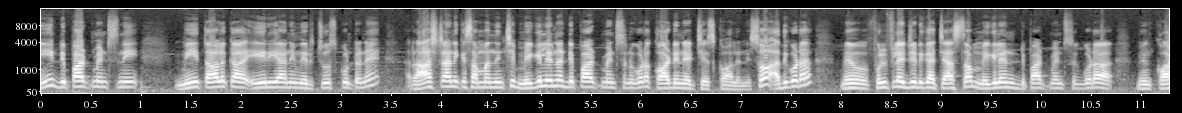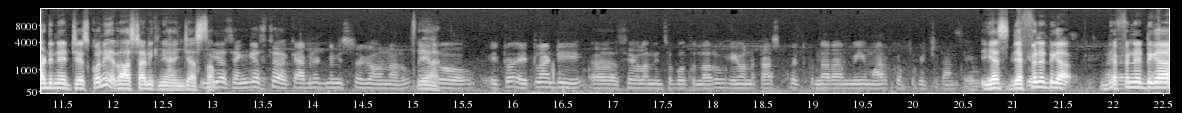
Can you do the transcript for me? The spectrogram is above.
మీ డిపార్ట్మెంట్స్ని మీ తాలూకా ఏరియాని మీరు చూసుకుంటూనే రాష్ట్రానికి సంబంధించి మిగిలిన డిపార్ట్మెంట్స్ని కూడా కోఆర్డినేట్ చేసుకోవాలని. సో అది కూడా మేము ఫుల్ ఫ్లెడ్జ్డ్గా చేస్తాం. మిగిలిన డిపార్ట్మెంట్స్ కూడా మేము కోఆర్డినేట్ చేసుకొని రాష్ట్రానికి న్యాయం చేస్తాం. ఇండియాస్ యంగెస్ట్ కేబినెట్ మినిస్టర్గా ఉన్నారు ఎట్లాంటి సేవలు అందించబోతున్నారు? ఏమన్నా టాస్క్ పెట్టుకున్నారా? మీ మార్క్ చూపించడానికి. ఎస్ డెఫినెట్గా డెఫినెట్గా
